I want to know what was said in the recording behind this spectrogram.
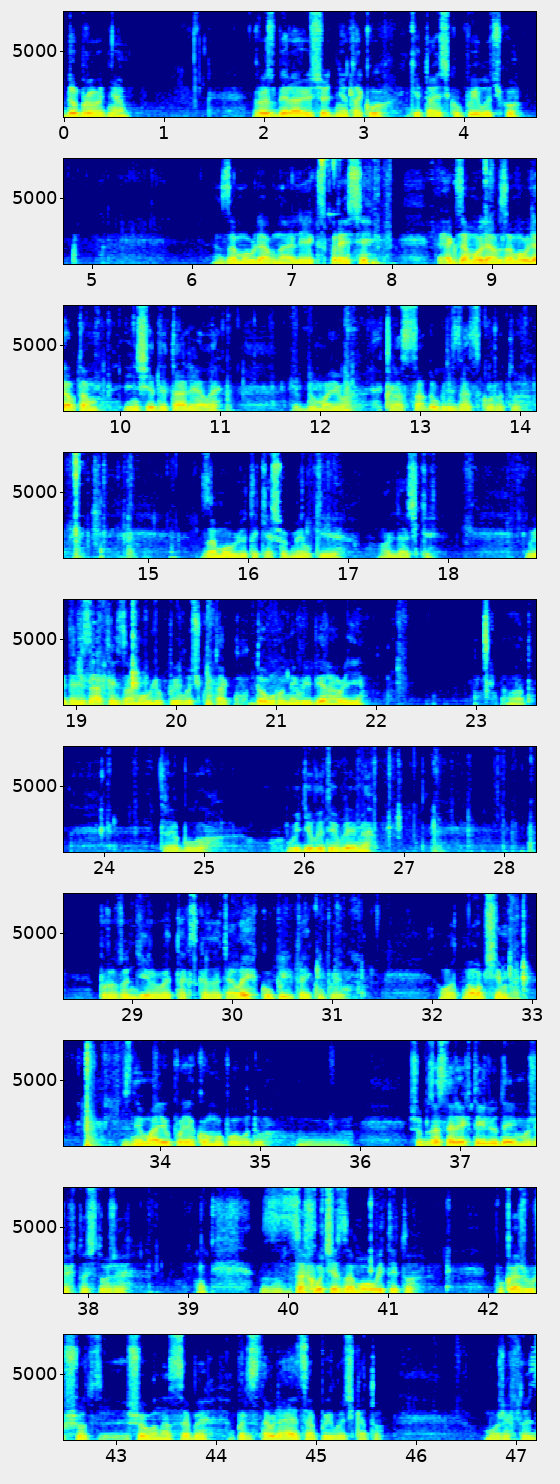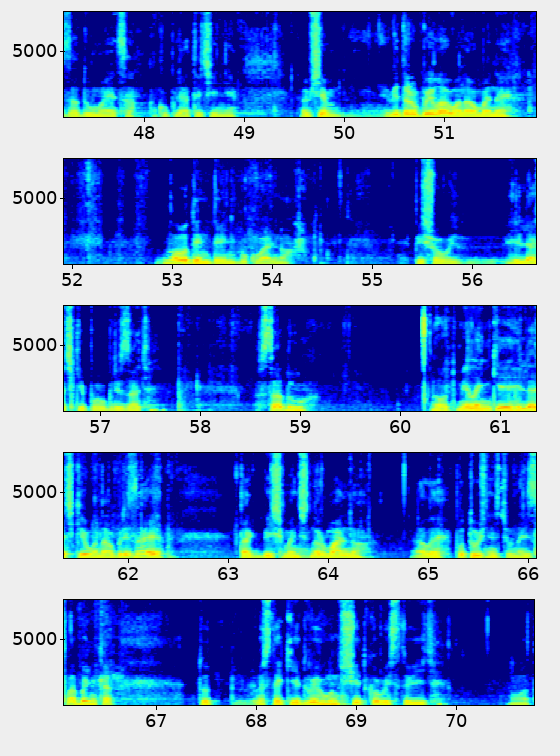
Доброго дня. Розбираю сьогодні таку китайську пилочку. Замовляв на Аліекспресі. Як замовляв? Замовляв там інші деталі, але думаю, якраз сад обрізати скоро, то замовлю таке, щоб мілкі голячки відрізати. Замовлю пилочку. Так довго не вибирав її. От. Треба було виділити время прозондірувати, так сказати, але купив та й купив. От, ну, в общем, знімаю по якому поводу. Щоб застерегти людей, може хтось теж захоче замовити, то покажу, що, що вона з себе представляє, ця пилочка, то може хтось задумається, купляти чи ні. В общем, відробила вона в мене ну, один день буквально. Пішов гіллячки пообрізати в саду. От, міленькі гіллячки вона обрізає, так більш-менш нормально, але потужність у неї слабенька. Тут ось такий двигун щітковий стоїть. От.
